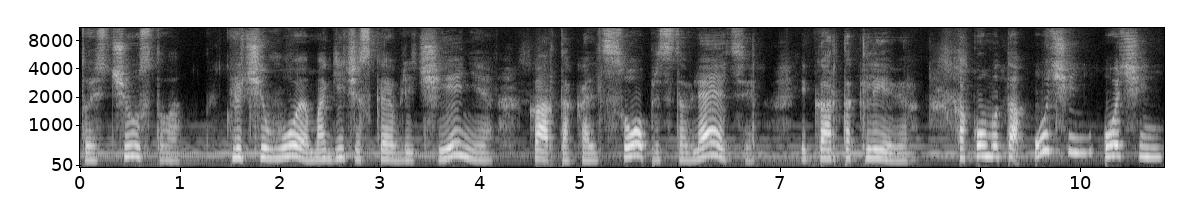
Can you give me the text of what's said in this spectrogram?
то есть чувство. Ключевое магическое влечение, карта кольцо, представляете? И карта клевер. Какому-то очень-очень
